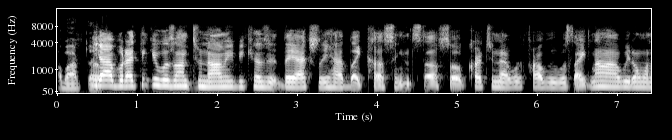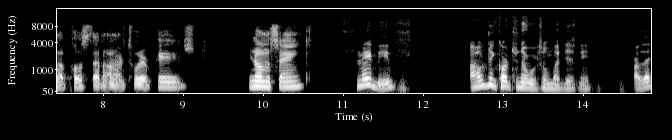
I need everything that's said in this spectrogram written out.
about the Yeah, but I think it was on Toonami because it, they actually had like cussing and stuff. So Cartoon Network probably was like, nah, we don't want to post that on our Twitter page. You know what I'm saying? maybe. I don't think Cartoon Network's owned by Disney. Are they?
